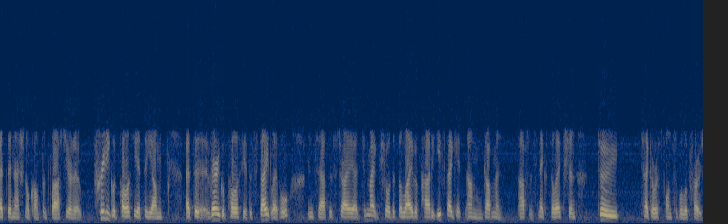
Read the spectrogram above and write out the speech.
at the national conference last year and a pretty good policy at the um, at the very good policy at the state level in South Australia to make sure that the Labor Party, if they get um, government after this next election, do take a responsible approach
